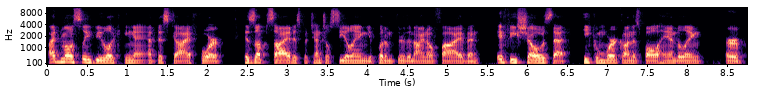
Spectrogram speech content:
I'd mostly be looking at this guy for his upside, his potential ceiling. You put him through the 905, and if he shows that he can work on his ball handling or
